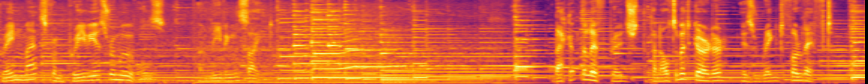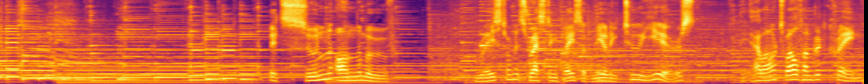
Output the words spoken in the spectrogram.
crane mats from previous removals are leaving the site. Back at the lift bridge, the penultimate girder is rigged for lift. It's soon on the move. Raised from its resting place of nearly two years, the LR1200 crane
